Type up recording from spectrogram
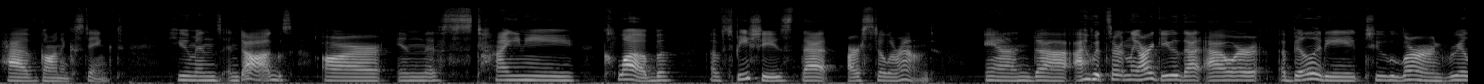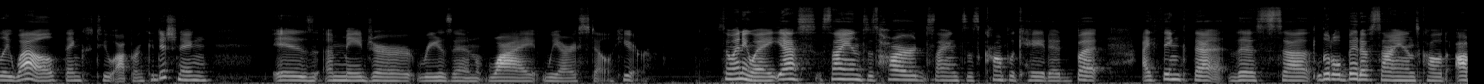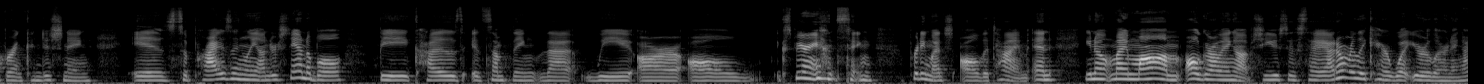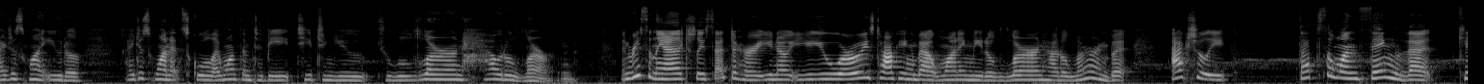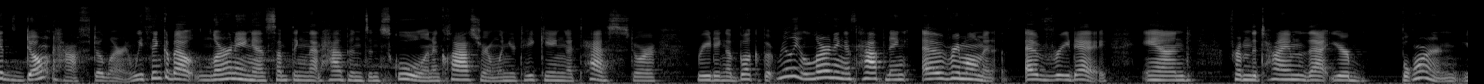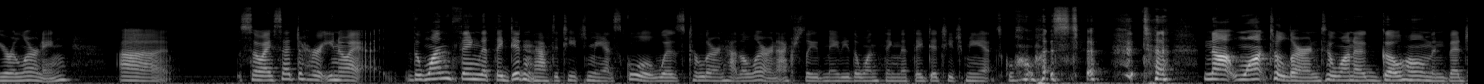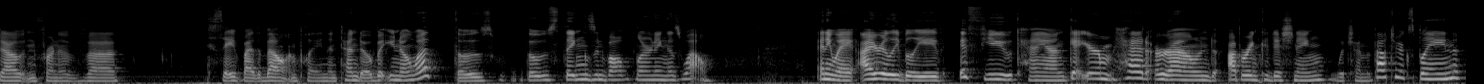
have gone extinct. Humans and dogs are in this tiny club of species that are still around. And uh, I would certainly argue that our ability to learn really well, thanks to operant conditioning, is a major reason why we are still here. So, anyway, yes, science is hard, science is complicated, but I think that this uh, little bit of science called operant conditioning is surprisingly understandable because it's something that we are all experiencing pretty much all the time. And, you know, my mom, all growing up, she used to say, I don't really care what you're learning. I just want you to, I just want at school, I want them to be teaching you to learn how to learn. And recently, I actually said to her, you know, you, you were always talking about wanting me to learn how to learn, but actually, that's the one thing that kids don't have to learn. We think about learning as something that happens in school, in a classroom, when you're taking a test or reading a book, but really learning is happening every moment, every day. And from the time that you're born, you're learning. Uh, so I said to her, you know, I the one thing that they didn't have to teach me at school was to learn how to learn. Actually, maybe the one thing that they did teach me at school was to, to not want to learn, to want to go home and veg out in front of uh, Saved by the Bell and play Nintendo. But you know what? Those those things involved learning as well. Anyway, I really believe if you can get your head around operant conditioning, which I'm about to explain,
